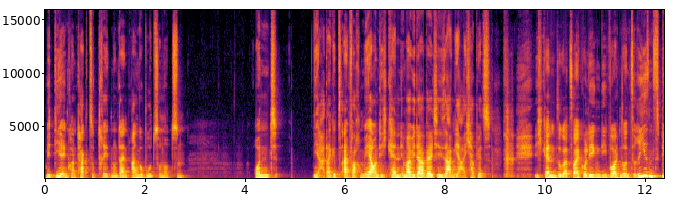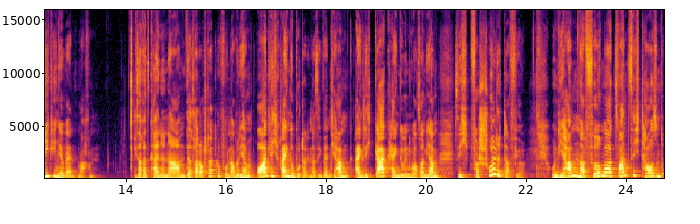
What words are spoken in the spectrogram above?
mit dir in Kontakt zu treten und dein Angebot zu nutzen? Und ja, da gibt es einfach mehr und ich kenne immer wieder welche, die sagen, ja, ich habe jetzt, ich kenne sogar zwei Kollegen, die wollten so ein riesen Speaking-Event machen. Ich sage jetzt keine Namen, das hat auch stattgefunden, aber die haben ordentlich reingebuttert in das Event. Die haben eigentlich gar keinen Gewinn gemacht, sondern die haben sich verschuldet dafür. Und die haben einer Firma 20.000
